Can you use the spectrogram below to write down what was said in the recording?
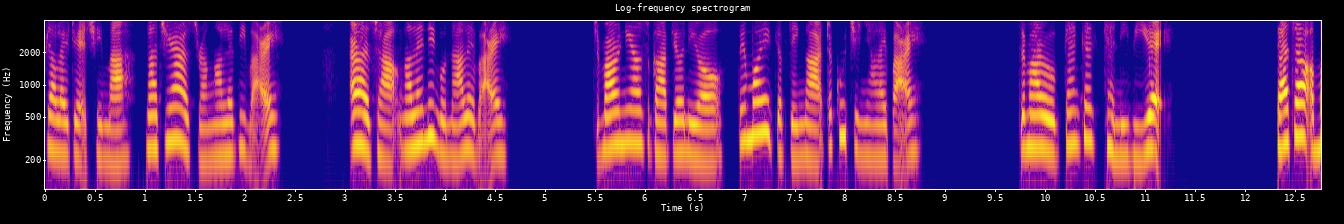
ပြလိုက်တဲ့အချိန်မှာနာကျင်ရတယ်ဆိုတာငါလည်းသိပါတယ်အဲ့ဒါကြောင့်ငါလည်းနင့်ကိုနားလဲပါတယ်ကျမတို့နှစ်ယောက်စကားပြောနေတော့သင်္ဘောရဲ့ကပတိန်ကတခုချင်ညာလိုက်ပါတယ်ကျမတို့ကန်းကက်ခံနေပြီရဲ့ဒါကြောင့်အမ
